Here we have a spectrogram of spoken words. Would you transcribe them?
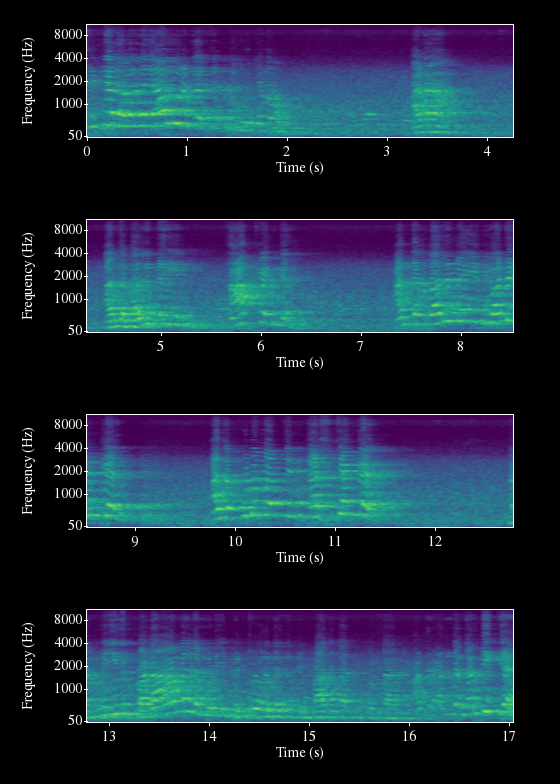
சின்ன லெவல்லையாவது ஒரு ட்ரெஸ் எடுத்து கொடுக்கணும். ஆனா அந்த வறுமையின் தாக்கங்கள் அந்த வறுமையின் வடுக்கள் அந்த குடும்பத்தின் கஷ்டங்கள் நம் மீது படாமல் நம்முடைய பெற்றோர்கள் நம்மை பாதுகாத்துக் கொண்டார்கள். அது அந்த நம்பிக்கை.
